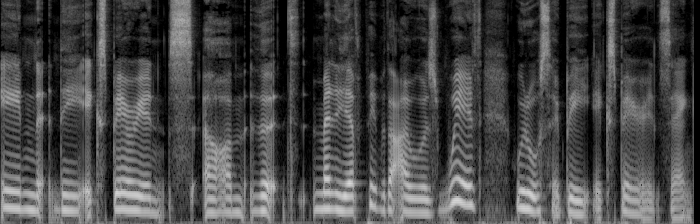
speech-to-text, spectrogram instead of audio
in the experience um, that many of the people that I was with would also be experiencing.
